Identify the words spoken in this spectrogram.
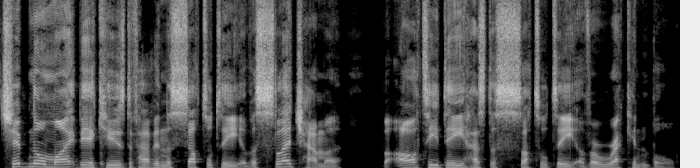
Chibnall might be accused of having the subtlety of a sledgehammer, but RTD has the subtlety of a wrecking ball.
